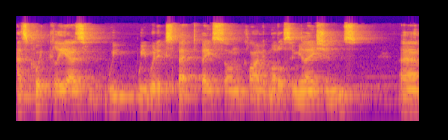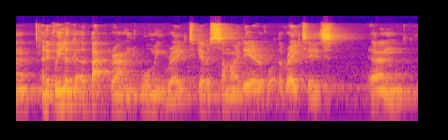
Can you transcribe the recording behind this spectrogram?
as quickly as we, we would expect based on climate model simulations. Um, and if we look at a background warming rate to give us some idea of what the rate is, um,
